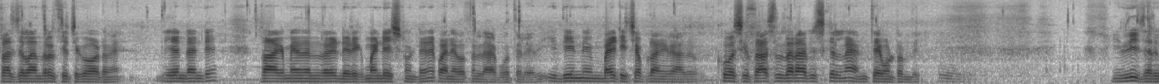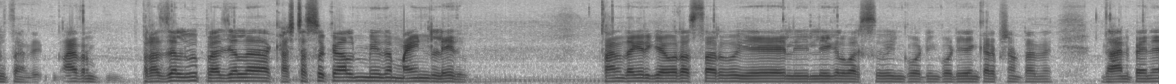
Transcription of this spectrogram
ప్రజలందరూ తిట్టుకోవడమే. ఏంటంటే రాఘవేంద్ర రెడ్డి రికమెండేషన్ ఉంటేనే పని అవుతుంది లేకపోతే లేదు. ఇది దీన్ని బయటికి చెప్పడానికి రాదు. కోసికి తహసీల్దార్ ఆఫీస్కి వెళ్ళినా అంతే ఉంటుంది. ఇది జరుగుతుంది. అతను ప్రజలు ప్రజల కష్ట సుఖాల మీద మైండ్ లేదు. తన దగ్గరికి ఎవరు వస్తారు? ఏ లీగల్ వర్క్స్ ఇంకోటి ఇంకోటి ఏం కరప్షన్ ఉంటుంది? దానిపైనే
